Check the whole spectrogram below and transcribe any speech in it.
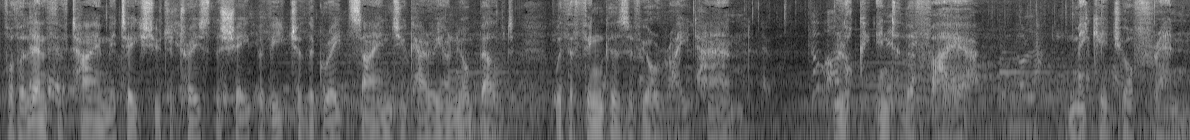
For the length of time it takes you to trace the shape of each of the great signs you carry on your belt with the fingers of your right hand. Look into the fire. Make it your friend.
